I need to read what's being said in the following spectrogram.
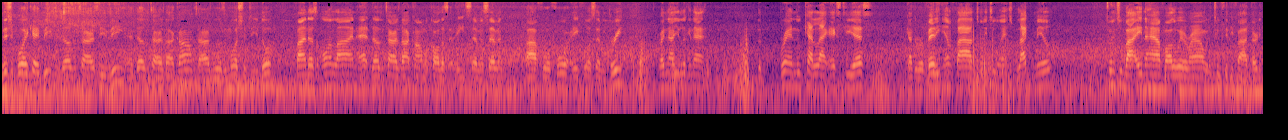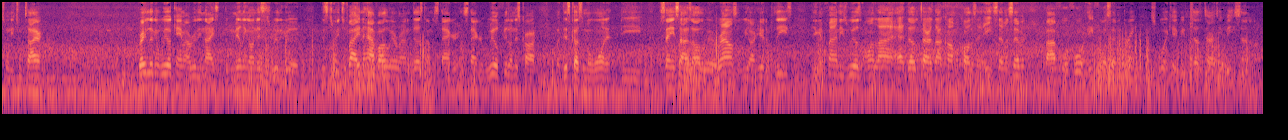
This your boy KB from Dubs and Tires TV at dubsandtires.com. Tires, wheels, and more shipped to your door. Find us online at dubsandtires.com or call us at 877-544-8473. Right now you're looking at the brand new Cadillac XTS. Got the Ravetti M5 22 inch black mill, 22 by 8.5 all the way around with a 255 30 22 tire. Great looking wheel came out really nice. The milling on this is really good. This is 22 by 8.5 all the way around. It does come in staggered and staggered will fit on this car, but this customer wanted the same size all the way around, so we are here to please. You can find these wheels online at dubsandtires.com or call us at 877 544 8473. It's your boy KB from Dubs Tire TV signing off.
